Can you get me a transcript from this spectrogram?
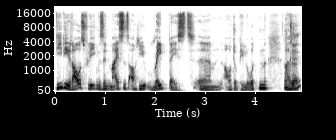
Die, die rausfliegen, sind meistens auch die Rate-Based ähm, Autopiloten. Also okay.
